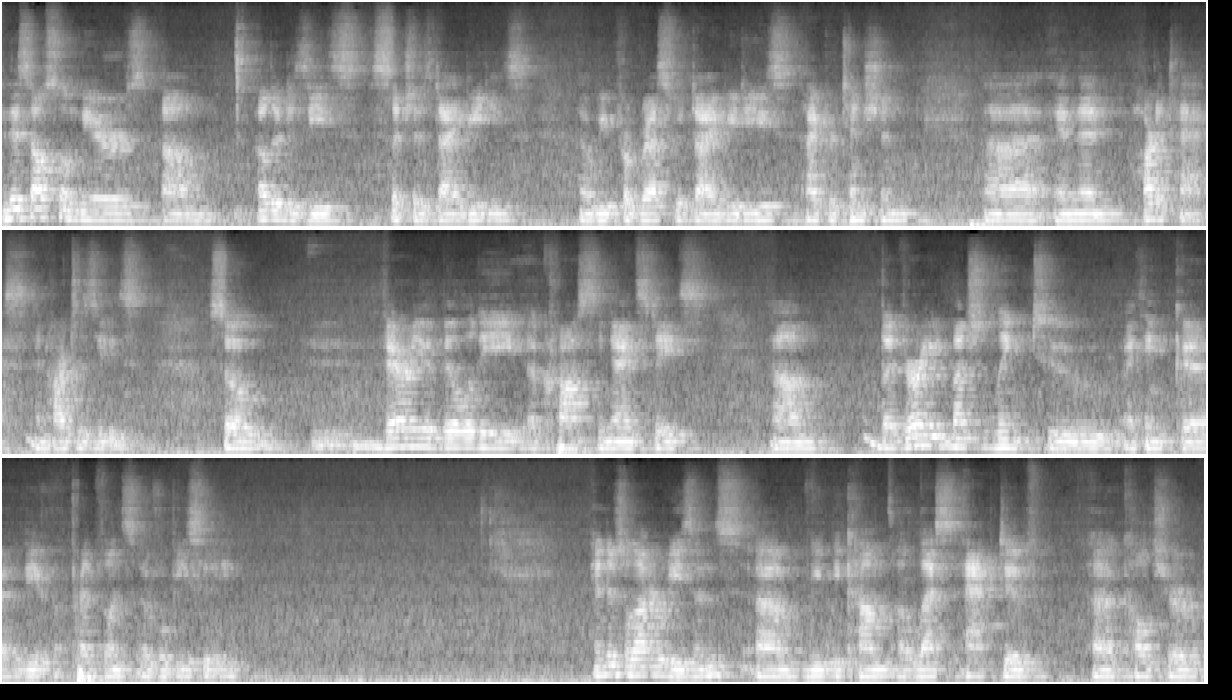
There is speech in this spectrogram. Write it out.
And this also mirrors um, other disease such as diabetes. Uh, we progress with diabetes, hypertension, uh, and then heart attacks and heart disease. So variability across the United States, um, but very much linked to, I think, uh, the prevalence of obesity. And there's a lot of reasons. Um, we've become a less active uh, culture,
